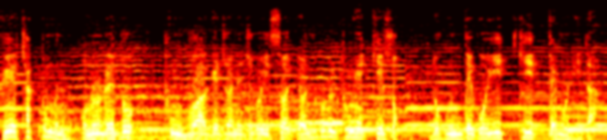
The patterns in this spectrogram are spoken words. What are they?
그의 작품은 오늘에도 풍부하게 전해지고 있어 연구를 통해 계속 녹음되고 있기 때문이다.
